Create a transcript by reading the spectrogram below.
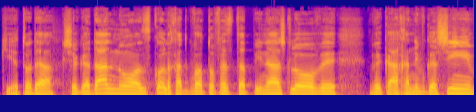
כי אתה יודע, כשגדלנו, אז כל אחד כבר תופס את הפינה שלו, ו- וככה נפגשים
